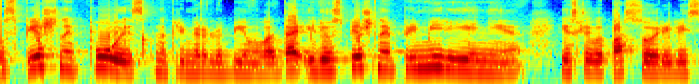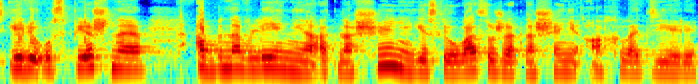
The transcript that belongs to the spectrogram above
успешный поиск, например, любимого, да, или успешное примирение, если вы поссорились, или успешное обновление отношений, если у вас уже отношения охладели.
